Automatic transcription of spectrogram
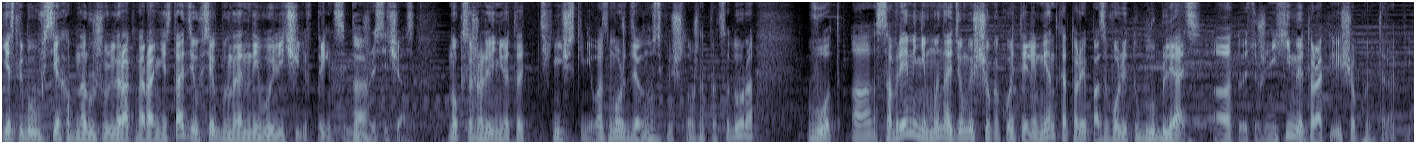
Если бы у всех обнаруживали рак на ранней стадии, у всех бы, наверное, его и лечили, в принципе, Да. уже сейчас. Но, к сожалению, это технически невозможно. Диагностика очень сложная процедура. Вот. а, Со временем мы найдем еще какой-то элемент, который позволит углублять, а, то есть уже не химиотерапию, еще какую-нибудь терапию.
